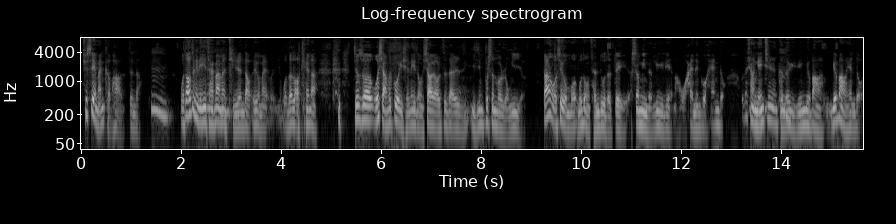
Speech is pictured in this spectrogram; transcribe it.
其实也蛮可怕的，真的。嗯，我到这个年纪才慢慢体认到，嗯、哎呦妈，我的老天呐，就是说，我想着过以前那种逍遥自在日子，已经不是那么容易了。当然，我是有某某种程度的对生命的历练啊，我还能够 handle。我在想，年轻人可能已经没有办法，嗯、没有办法 handle。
